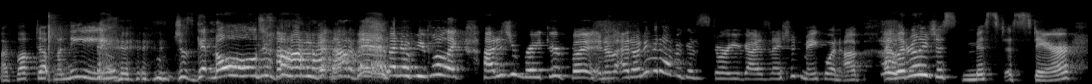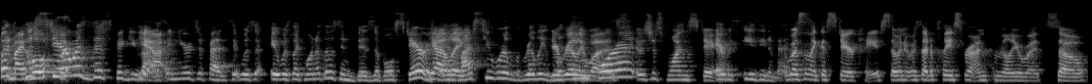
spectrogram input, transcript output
I fucked up my knee, just getting old, getting out of bed. I know people are like, how did you break your foot? And I'm- I don't even have a good story, you guys. And I should make one up. I literally just missed a stair. But my whole stair foot- was this big, you Yeah. guys. In your defense, it was it was like one of those invisible stairs. Yeah, like, unless you were really it looking really was. for It. it, was just one stair. it was easy to miss. it wasn't like a staircase. So, and it was at a place we're unfamiliar with. So,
